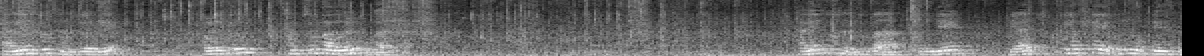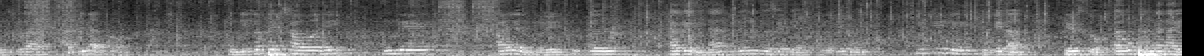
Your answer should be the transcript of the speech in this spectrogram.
강현수 선수에게 벌금 3천만 원을 부과합니다. 강현수 선수가 현재 대한 축구협회에 등록된 선수가 아니라서 현재 협회 차원의 국내 관련 대회 출전 자격이나 이런 것에 대한 대비는 실질적인 교제가 될 수 없다고 판단하여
